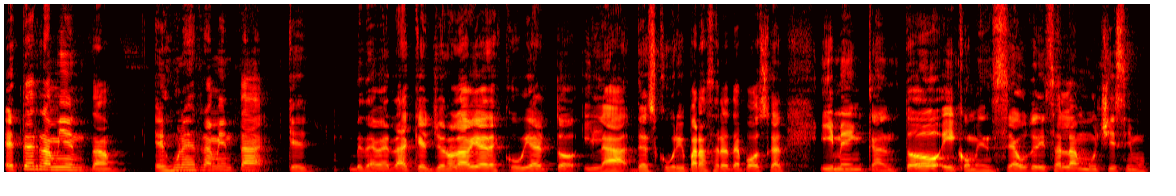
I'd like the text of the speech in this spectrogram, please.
Esta herramienta es una herramienta que de verdad que yo no la había descubierto y la descubrí para hacer este podcast y me encantó y comencé a utilizarla muchísimo.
